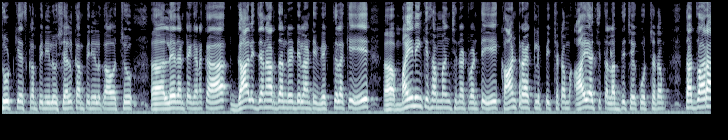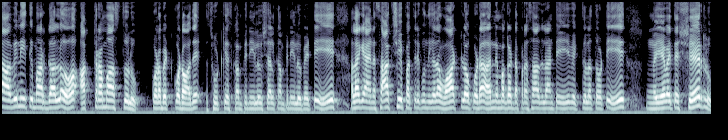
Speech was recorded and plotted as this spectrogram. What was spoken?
సూట్ కేస్ కంపెనీలు షెల్ కంపెనీలు కావచ్చు లేదంటే గనక గాలి జనార్దన్ రెడ్డి లాంటి వ్యక్తులకి మైనింగ్కి సంబంధించినటువంటి కాంట్రాక్ట్లు ఇప్పించడం ఆయాచిత లబ్ధి చేకూర్చడం తద్వారా అవినీతి మార్గాల్లో అక్రమాస్తులు కూడబెట్టుకోవడం అదే సూట్ కేస్ కంపెనీలు షెల్ కంపెనీలు పెట్టి అలాగే ఆయన సాక్షి పత్రిక ఉంది కదా వాటిలో కూడా నిమ్మగడ్డ ప్రసాద్ లాంటి వ్యక్తులతోటి ఏవైతే షేర్లు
